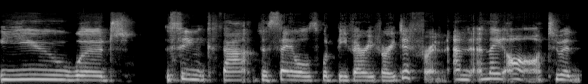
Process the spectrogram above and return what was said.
you would think that the sales would be very very different. And and they are to a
